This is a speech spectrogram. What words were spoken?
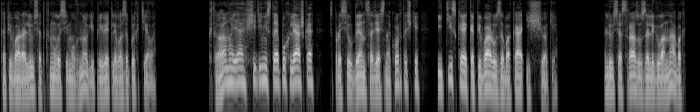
Капибара Люся ткнулась ему в ноги, приветливо запыхтела. «Кто моя щетинистая пухляшка?» — спросил Дэн, садясь на корточки и тиская капибару за бока и щеки. Люся сразу залегла на бок,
